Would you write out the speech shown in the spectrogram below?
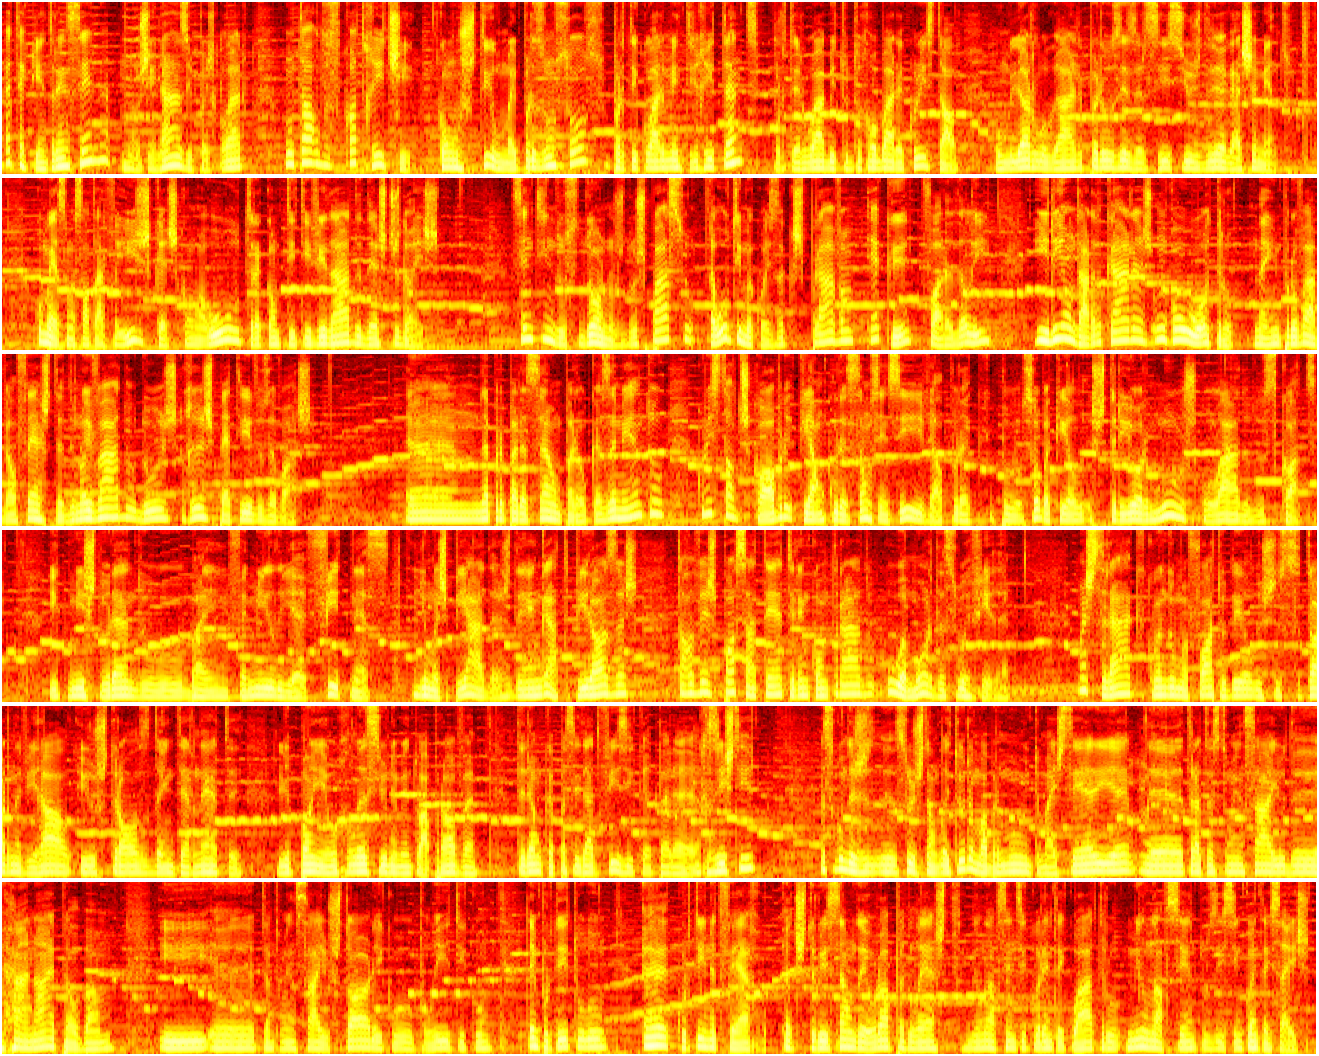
Até que entra em cena, no ginásio, pois claro, um tal de Scott Ritchie, com um estilo meio presunçoso, particularmente irritante por ter o hábito de roubar a Crystal o melhor lugar para os exercícios de agachamento. Começam a saltar faíscas com a ultra competitividade destes dois. Sentindo-se donos do espaço, a última coisa que esperavam é que, fora dali, iriam dar de caras um com o outro na improvável festa de noivado dos respectivos avós. na preparação para o casamento, Crystal descobre que há um coração sensível por, por, sob aquele exterior musculado do Scott e que, misturando bem família, fitness e umas piadas de engate pirosas, talvez possa até ter encontrado o amor da sua vida. Mas será que quando uma foto deles se torna viral e os trolls da internet lhe põem o relacionamento à prova, terão capacidade física para resistir? A segunda eh, sugestão de leitura, uma obra muito mais séria, eh, trata-se de um ensaio de Hannah Applebaum e, eh, portanto, um ensaio histórico, político. Tem por título A Cortina de Ferro, a destruição da Europa de Leste, 1944-1956.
